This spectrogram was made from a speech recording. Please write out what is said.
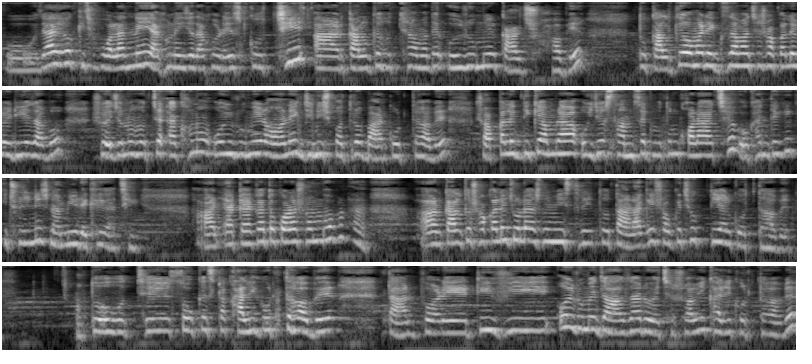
তো যাই হোক, কিছু বলার নেই। এখন এই যে দেখো রেস্ট করছি। আর কালকে হচ্ছে আমাদের ওই রুমের কাজ হবে। তো কালকেও আমার এক্সাম আছে, সকালে বেরিয়ে যাব। সেই জন্য হচ্ছে এখনও ওই রুমের অনেক জিনিসপত্র বার করতে হবে। সকালের দিকে আমরা ওই যে সানসেট মতন করা আছে, ওখান থেকে কিছু জিনিস নামিয়ে রেখে গেছি। আর একা একা তো করা সম্ভব না। আর কালকে সকালে চলে আসবে মিস্ত্রি, তো তার আগে সব কিছু ক্লিয়ার করতে হবে। তো হচ্ছে শোকেসটা খালি করতে হবে, তারপরে টিভি ওই রুমে যা যা রয়েছে সবই খালি করতে হবে।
